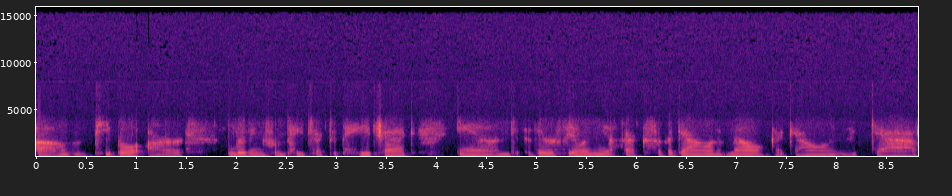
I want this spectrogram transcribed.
Um, people are living from paycheck to paycheck, and they're feeling the effects of a gallon of milk, a gallon of gas,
